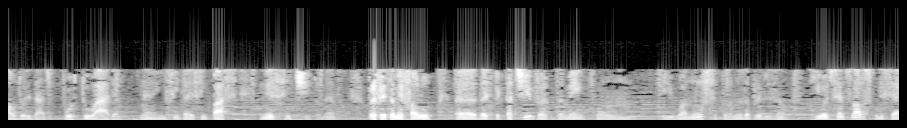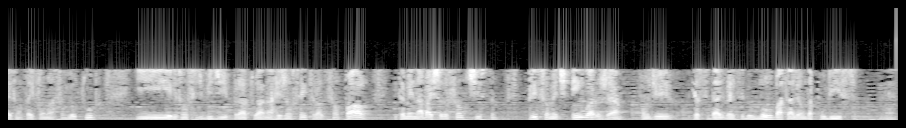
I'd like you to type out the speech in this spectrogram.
a autoridade portuária. Né? Enfim, então esse impasse nesse sentido. Né? O prefeito também falou uh, da expectativa também com e o anúncio, pelo menos a previsão, que 800 novos policiais vão estar em formação em outubro e eles vão se dividir para atuar na região central de São Paulo e também na Baixada Santista, principalmente em Guarujá, onde a cidade vai receber um novo batalhão da polícia, né,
